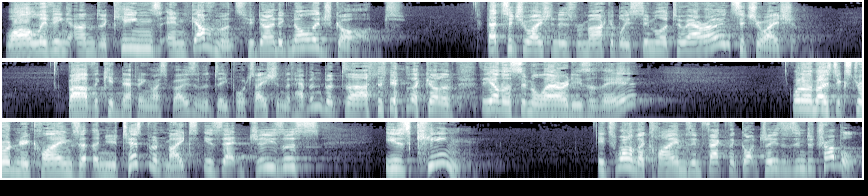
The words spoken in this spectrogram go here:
while living under kings and governments who don't acknowledge God. That situation is remarkably similar to our own situation. Bar the kidnapping, I suppose, and the deportation that happened, but uh, the other kind of the other similarities are there. One of the most extraordinary claims that the New Testament makes is that Jesus is king. It's one of the claims, in fact, that got Jesus into trouble.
